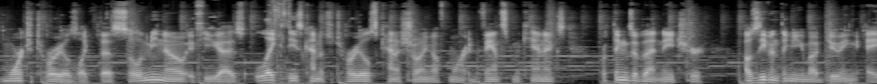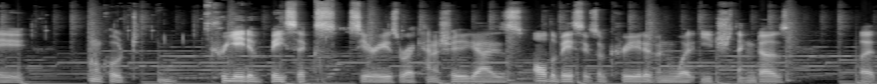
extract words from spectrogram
more tutorials like this, so let me know if you guys like these kind of tutorials, kind of showing off more advanced mechanics or things of that nature. I was even thinking about doing a quote-unquote creative basics series where I kind of show you guys all the basics of creative and what each thing does. But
